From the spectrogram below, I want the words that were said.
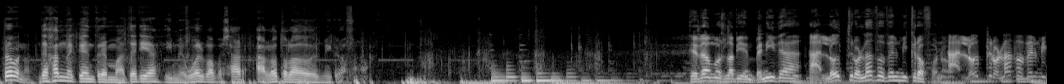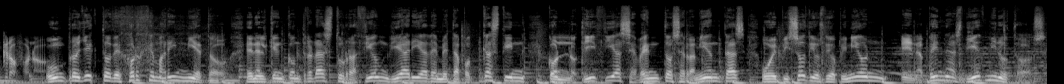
Pero bueno, dejadme que entre en materia y me vuelva a pasar al otro lado del micrófono. Te damos la bienvenida al otro lado del micrófono. Al otro lado del micrófono. Un proyecto de Jorge Marín Nieto, en el que encontrarás tu ración diaria de metapodcasting con noticias, eventos, herramientas o episodios de opinión en apenas 10 minutos.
